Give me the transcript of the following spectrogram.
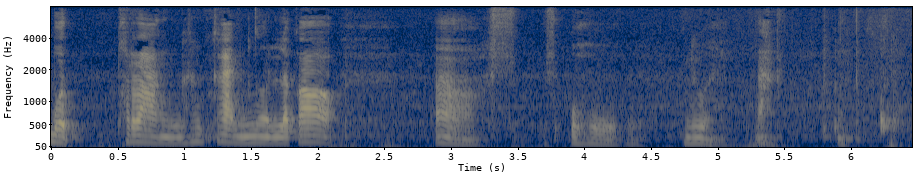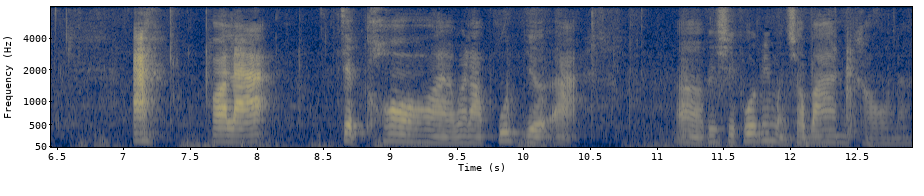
หมดพลังทั้งการเงินแล้วก็เอ่อโอ้โหเหนื่อยนะอะพอละเจ็บคอเวลาพูดเยอะอะเออพี่ชีพูดไม่เหมือนชาวบ้านเขานะ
